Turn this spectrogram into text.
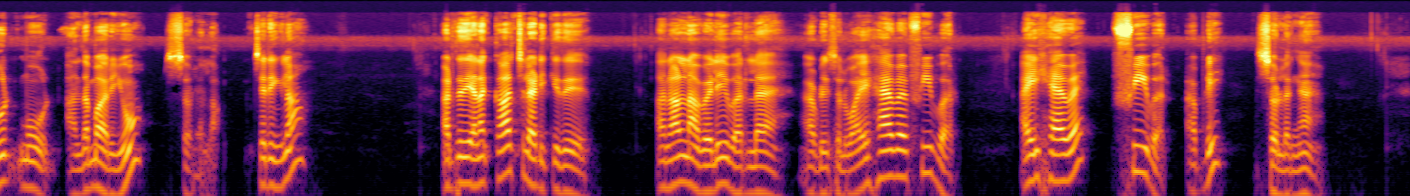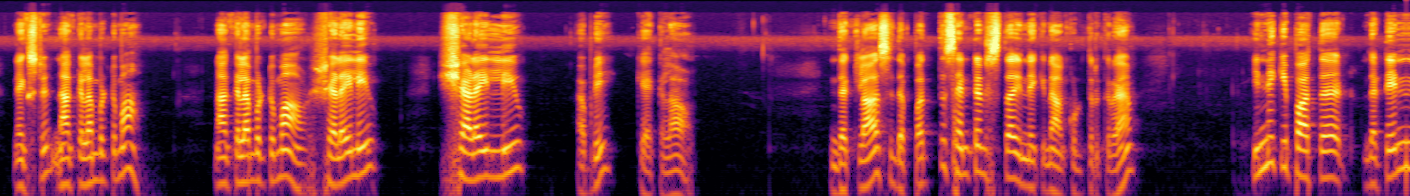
good mood அந்த மாதிரியும் சொல்லலாம். சரிங்களா? அடுத்தது எனக்கு காய்ச்சல் அடிக்குது. அதனால் நான் வெளியே வரல. அப்படி சொல்லுவோம் I have a fever I have a fever அப்படி சொல்லுங்கள் நெக்ஸ்ட்டு நான் கிளம்பட்டுமா? நான் கிளம்பட்டுமா? ஷலை லீவ் ஷலை லீவ் அப்படி கேட்கலாம். இந்த கிளாஸ் இந்த பத்து சென்டென்ஸ் தான் இன்றைக்கி நான் கொடுத்துருக்குறேன். இன்றைக்கி பார்த்த இந்த டென்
